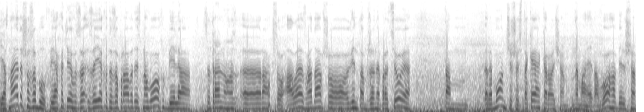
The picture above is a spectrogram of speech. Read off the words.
Я знаєте, що забув? Я хотів за- заїхати заправитись на Вог біля центрального е, раксу, але згадав, що він там вже не працює. Там ремонт чи щось таке. Коротше, немає там Вога більше.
